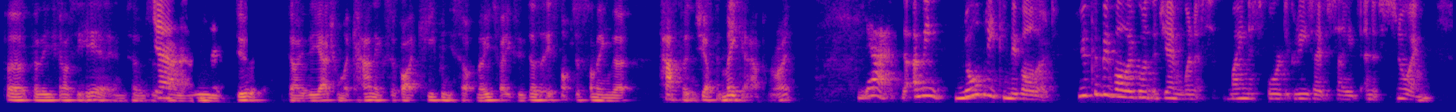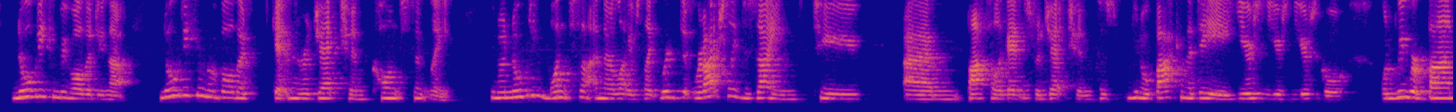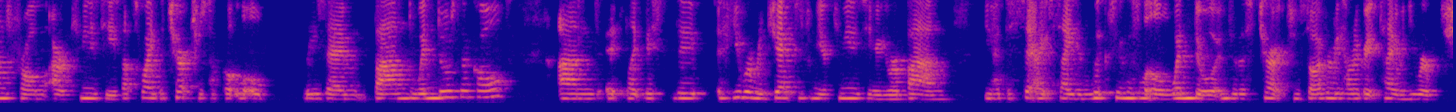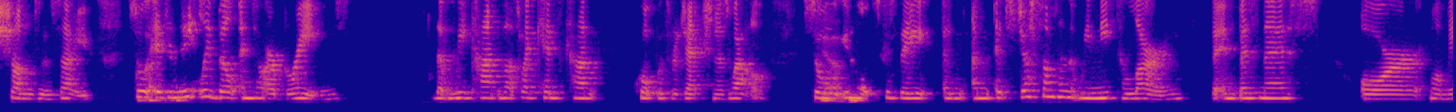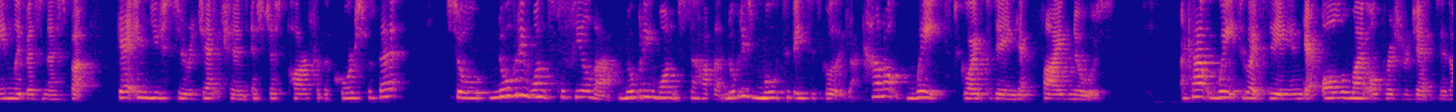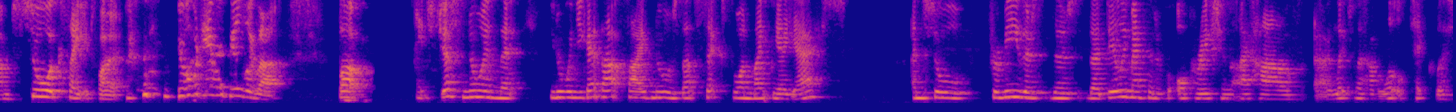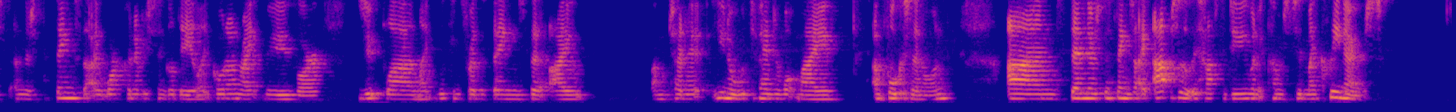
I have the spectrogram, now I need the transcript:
for, for these guys to hear in terms of yeah. how you do it. You know, the actual mechanics of like keeping yourself motivated. It does. It's not just something that happens. You have to make it happen, right? Yeah, I mean, nobody can be bothered. Who can be bothered going to the gym when it's minus four degrees outside and it's snowing? Nobody can be bothered doing that. Nobody can be bothered getting the rejection constantly. You know, nobody wants that in their lives. Like we're we're actually designed to um, battle against rejection because you know back in the day, years and years and years ago, when we were banned from our communities, that's why the churches have got little these um, banned windows they're called, and it like this the if you were rejected from your community or you were banned, you had to sit outside and look through this little window into this church and saw everybody having a great time and you were shunned to the side. So okay. it's innately built into our brains that we can't that's why kids can't cope with rejection as well. So yeah. you know it's because they and, and it's just something that we need to learn that in business or well mainly business but getting used to rejection is just par for the course with it so nobody wants to feel that. Nobody wants to have that. Nobody's motivated to go i cannot wait to go out today and get five no's. I can't wait to go out today and get all of my offers rejected. I'm so excited for it. Nobody ever feels like that. But it's just knowing that you know when you get that five no's that sixth one might be a yes. And so for me, there's there's the daily method of operation that I have. I literally have a little tick list, and there's the things that I work on every single day, like going on Rightmove or Zoopla, and like looking for the things that I I'm trying to, you know, depending on what my I'm focusing on. And then there's the things I absolutely have to do when it comes to my cleaners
